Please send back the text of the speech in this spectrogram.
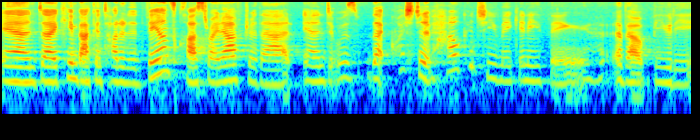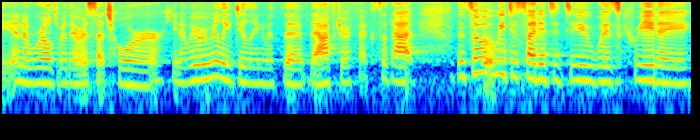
And I came back and taught an advanced class right after that. And it was that question of how could you make anything about beauty in a world where there was such horror? You know, we were really dealing with the, the after effects of that. And so what we decided to do was create a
